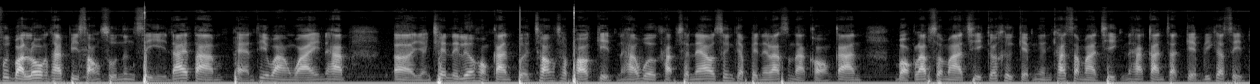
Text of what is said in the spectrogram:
ฟุตบอลโลกนะครับปี 2014 ได้ตามแผนที่วางไว้นะครับ อย่างเช่นในเรื่องของการเปิดช่องเฉพาะกิจนะฮะ World Cup Channel ซึ่งจะเป็นในลักษณะของการบอกรับสมาชิกก็คือเก็บเงินค่าสมาชิกนะฮะ การจัดเก็บลิขสิทธิ์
